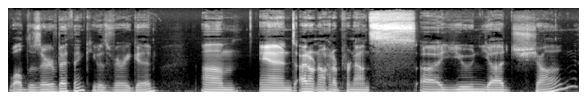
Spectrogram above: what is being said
well deserved, I think. He was very good. Um and I don't know how to pronounce uh Youn Yuh-jung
